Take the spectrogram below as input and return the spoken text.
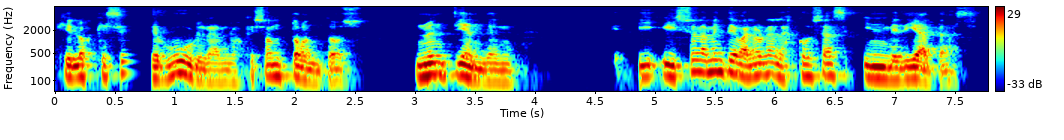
que los que se burlan, los que son tontos, no entienden y, solamente valoran las cosas inmediatas.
